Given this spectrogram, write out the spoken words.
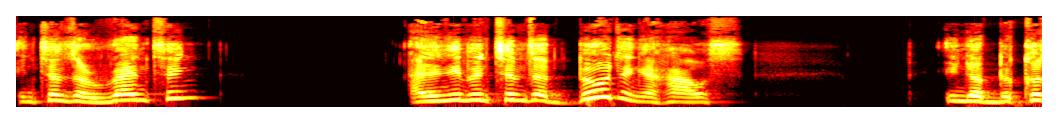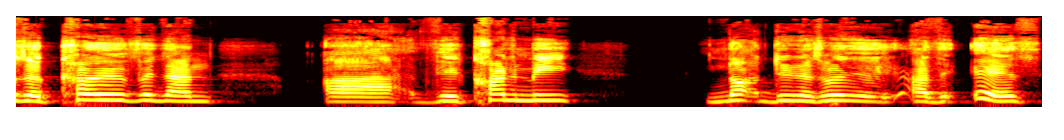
in terms of renting and even in terms of building a house, you know, because of COVID and uh, the economy not doing as well as it is,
